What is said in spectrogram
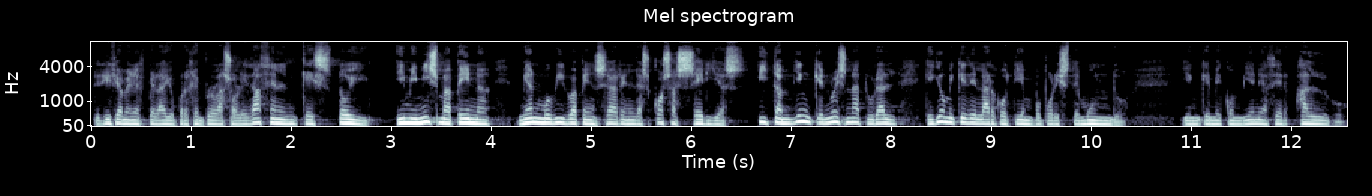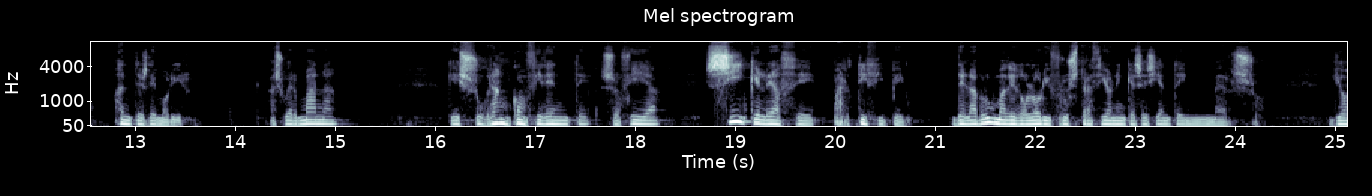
Le dice a Menéndez Pelayo, por ejemplo, la soledad en que estoy y mi misma pena me han movido a pensar en las cosas serias y también que no es natural que yo me quede largo tiempo por este mundo y en que me conviene hacer algo antes de morir. A su hermana, que es su gran confidente, Sofía, sí que le hace partícipe de la bruma de dolor y frustración en que se siente inmerso. Yo,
